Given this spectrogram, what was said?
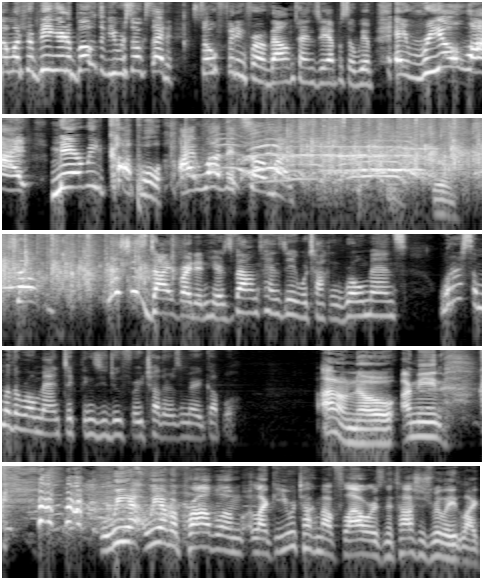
so much for being here to both of you. We're so excited. So fitting for our Valentine's Day episode. We have a real live married couple. I love it so much. So let's just dive right in here. It's Valentine's Day. We're talking romance. What are some of the romantic things you do for each other as a married couple? I don't know. I mean, we ha- we have a problem. Like you were talking about flowers. Natasha's really like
